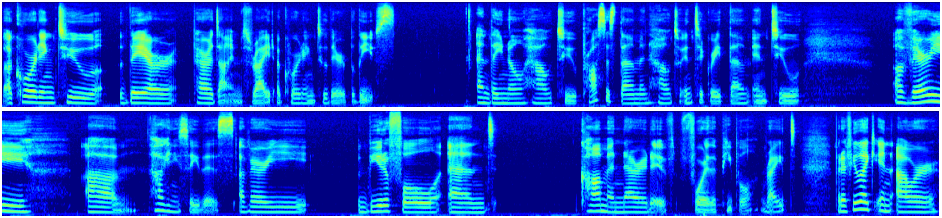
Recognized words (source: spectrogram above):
according to their paradigms, right? According to their beliefs. And they know how to process them and how to integrate them into a very um, how can you say this? A very beautiful and common narrative for the people, right? But I feel like in our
